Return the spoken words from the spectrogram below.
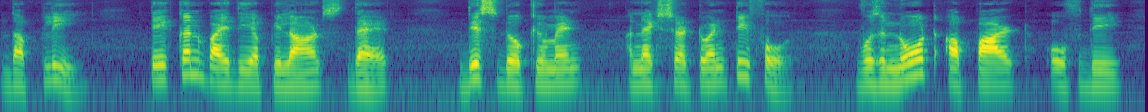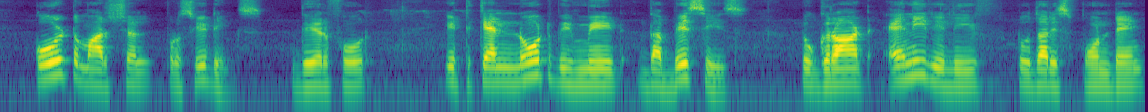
the plea taken by the appellants that this document annexure 24 was not a part of the court martial proceedings. Therefore, it cannot be made the basis to grant any relief to the respondent,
